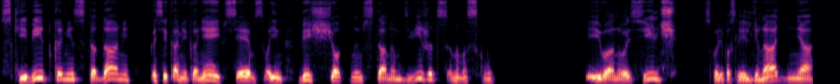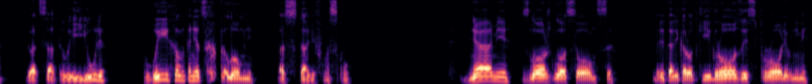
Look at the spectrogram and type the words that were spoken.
с кибитками, стадами, косяками коней, всем своим бесчетным станом движется на Москву. И Иван Васильевич вскоре после Ильина дня, 20 июля, выехал, наконец, к Коломне, оставив Москву. Днями зло жгло солнце, налетали короткие грозы с проливнями,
